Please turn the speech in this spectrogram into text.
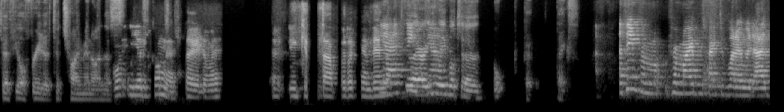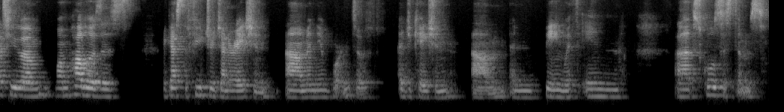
to feel free to, to chime in on this. Yeah, I think, are you yeah. able to? Oh, good. Thanks. I think from from my perspective, what I would add to um, Juan Pablo's is I guess, the future generation um, and the importance of education um, and being within uh, school systems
